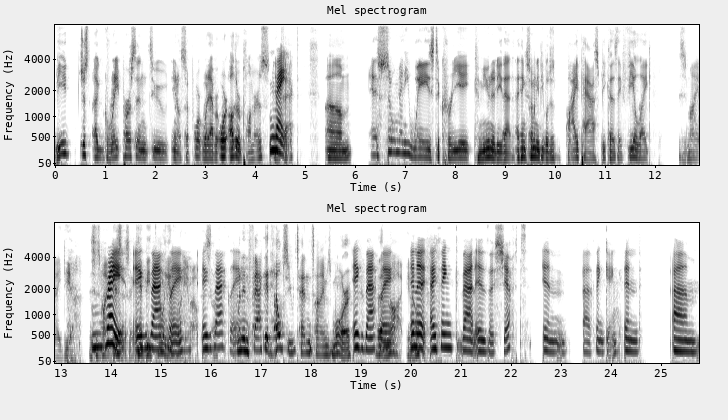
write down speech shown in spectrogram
Be just a great person to, you know, support whatever or other plumbers, in Right. fact. Um, and there's so many ways to create community that I think so many people just bypass because they feel like this is my idea. This is my right. business. I can't be telling exactly. anybody about this stuff." exactly. When in fact it helps you ten times more exactly. than not. You know? And it, I think that is a shift in uh, thinking, and um,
